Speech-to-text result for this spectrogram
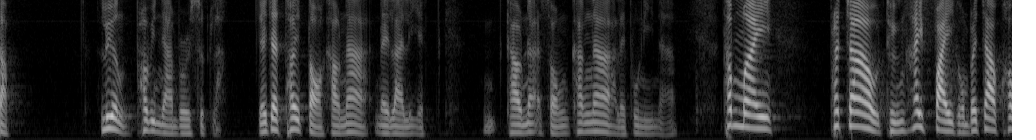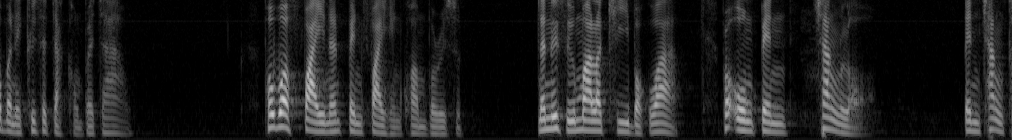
กับเรื่องพระวิญญาณบริสุทธิ์ล่ะ เดี๋ยวจะถ้อยต่อคราวหน้าในรายละเอียด คราวหน้าสองข้างหน้าอะไรพวกนี้นะครับทำไมพระเจ้าถึงให้ไฟของพระเจ้าเข้ามาในคริสตจักรของพระเจ้า เพราะว่าไฟนั้นเป็นไฟแห่งความบริสุทธิ์ในหนังสือมาราคีบอกว่า พระองค์เป็นช่างหล่อ เป็นช่างถ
